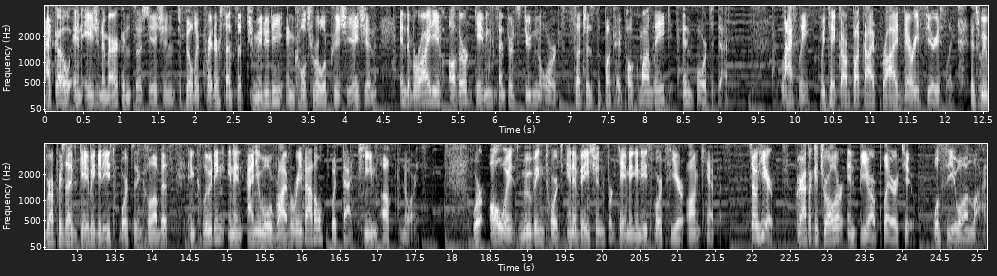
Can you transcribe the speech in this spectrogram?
ECHO and Asian American Association to build a greater sense of community and cultural appreciation, and a variety of other gaming centered student orgs such as the Buckeye Pokemon League and Bored to Death. Lastly, we take our Buckeye pride very seriously as we represent gaming and esports in Columbus, including in an annual rivalry battle with that team up north. We're always moving towards innovation for gaming and esports here on campus. So here, grab a controller and be our player too. We'll see you online.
